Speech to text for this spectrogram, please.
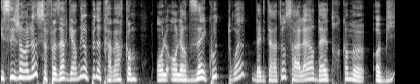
Et ces gens-là se faisaient regarder un peu de travers, comme on, on leur disait, écoute, toi, la littérature, ça a l'air d'être comme un hobby.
